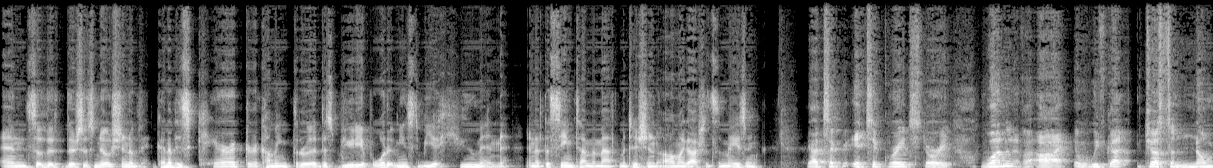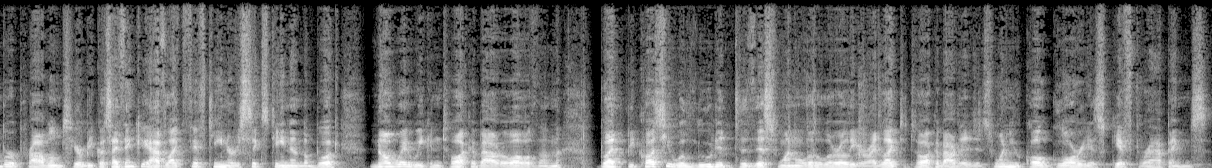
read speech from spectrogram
And so there's, there's this notion of kind of his character coming through it, this beauty of what it means to be a human and at the same time a mathematician. Oh my gosh, it's amazing. Yeah, it's a it's a great story. One, uh, we've got just a number of problems here because I think you have like 15 or 16 in the book. No way we can talk about all of them, but because you alluded to this one a little earlier, I'd like to talk about it. It's one you call glorious gift wrappings.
